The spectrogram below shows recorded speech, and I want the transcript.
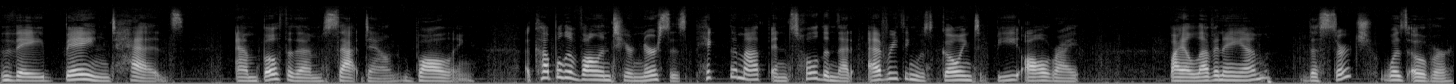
They banged heads and both of them sat down, bawling. A couple of volunteer nurses picked them up and told them that everything was going to be all right. By 11 a.m., the search was over.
